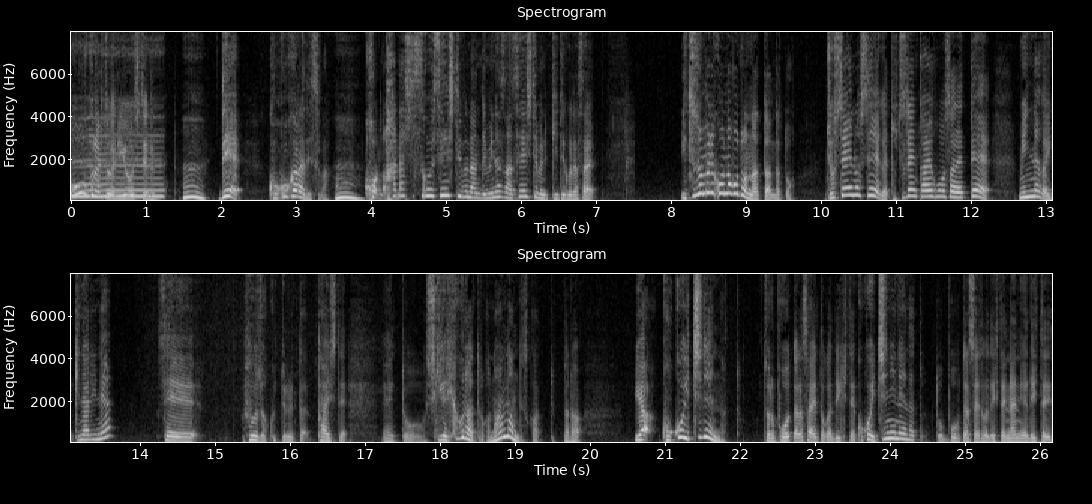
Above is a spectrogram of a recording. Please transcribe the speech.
多くの人が利用してる。うんでここからですわ。うん。この話すごいセンシティブなんで皆さんセンシティブに聞いてください。いつの間にこんなことになったんだと。女性の性が突然解放されて、みんながいきなりね、性風俗っていうのに対対して、えっ、と、敷居が低くなったのか何なんですかって言ったら、いや、ここ1年だと。そのポータルサイトができて、ここ1、2年だと。とポータルサイトができたり、何ができたり、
